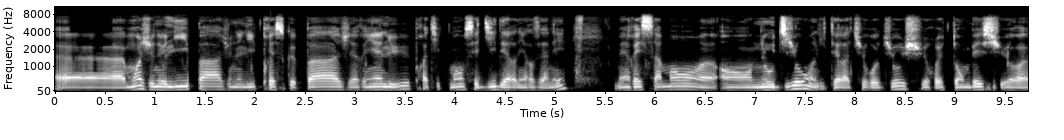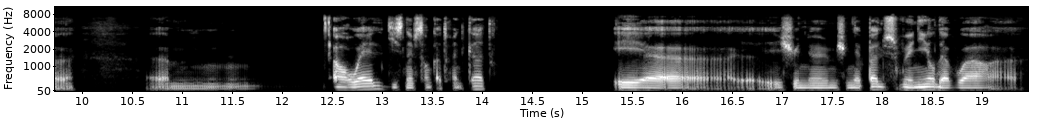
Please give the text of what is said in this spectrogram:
Euh, moi, je ne lis pas, je ne lis presque pas, j'ai rien lu pratiquement ces dix dernières années. Mais récemment, euh, en audio, en littérature audio, je suis retombé sur euh, euh Orwell, 1984. Et je ne je n'ai pas le souvenir d'avoir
